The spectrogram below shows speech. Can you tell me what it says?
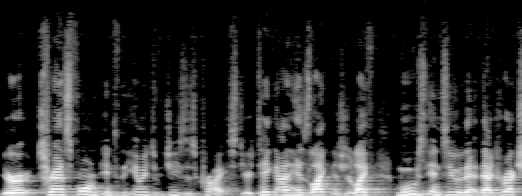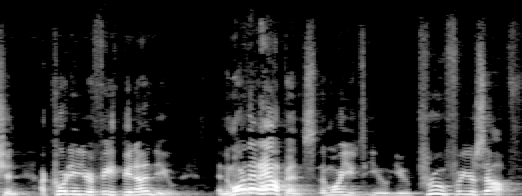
you're transformed into the image of Jesus Christ. You take on his likeness. Your life moves into that, that direction according to your faith be it unto you. And the more that happens, the more you, you, you prove for yourself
